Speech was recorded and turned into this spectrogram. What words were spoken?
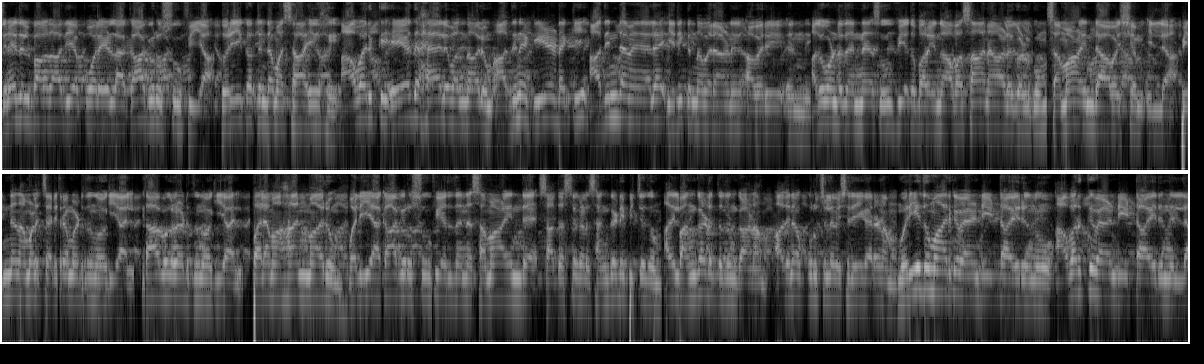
ജുനൈദുൽ ബഗ്ദാദിയെ പോലെയുള്ള കാബിറു സൂഫിയ തുരീഖത്തിന്റെ മസാഹിഹ് അവർക്ക് ഏത് ഹാൽ വന്നാലും അതിനെ കീഴടക്കി അതിന്റെ മേലെ ഇരിക്കുന്നവരാണ് അവർ എന്ന്. അതുകൊണ്ട് തന്നെ സൂഫിയത് പറയുന്ന അവസാന ആളുകൾക്കും സമാളിന്റെ ആവശ്യം ഇല്ല. പിന്നെ നമ്മൾ ചരിത്രം എടുത്തു നോക്കിയാൽ കിതാബുകൾ എടുത്തു നോക്കിയാൽ പല മഹാന്മാരും വലിയ അകാബിർ സൂഫിയത് തന്നെ സമാളിന്റെ സദസ്സുകൾ സംഘടിപ്പിച്ചതും അതിൽ പങ്കെടുത്തതും കാണാം. അതിനെക്കുറിച്ചുള്ള വിശദീകരണം മുരീദുമാർക്ക് വേണ്ടിയിട്ടായിരുന്നു അവർക്ക് വേണ്ടിയിട്ടായിരുന്നില്ല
